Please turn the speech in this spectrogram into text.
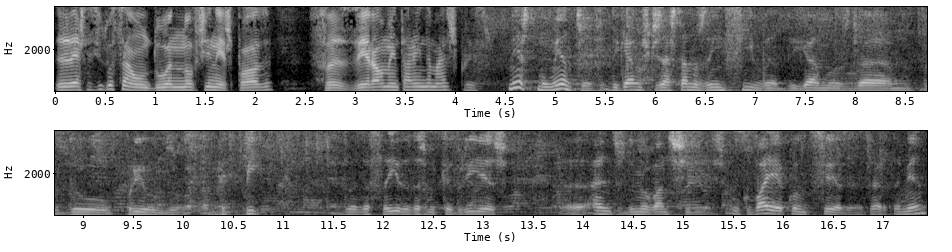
Eh, esta situação do Ano Novo Chinês pode fazer aumentar ainda mais os preços. Neste momento, digamos que já estamos em cima, digamos, da, do período de pico da, da saída das mercadorias uh, antes do novo ano chinês. O que vai acontecer, certamente,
